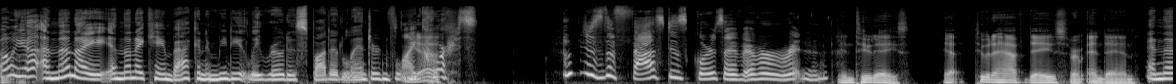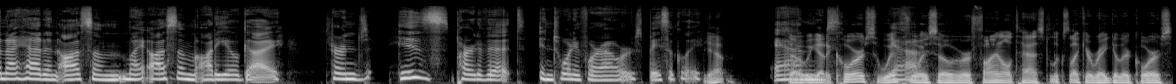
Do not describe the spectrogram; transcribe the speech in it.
Oh yeah, and then I and then I came back and immediately wrote a spotted lantern fly Yes. course, which is the fastest course I've ever written. in two days. Yeah, two and a half days from end to end. And then I had an awesome, my awesome audio guy turned his part of it in 24 hours, basically. Yep. And so we got a course with yeah. voiceover, final test. Looks like a regular course.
